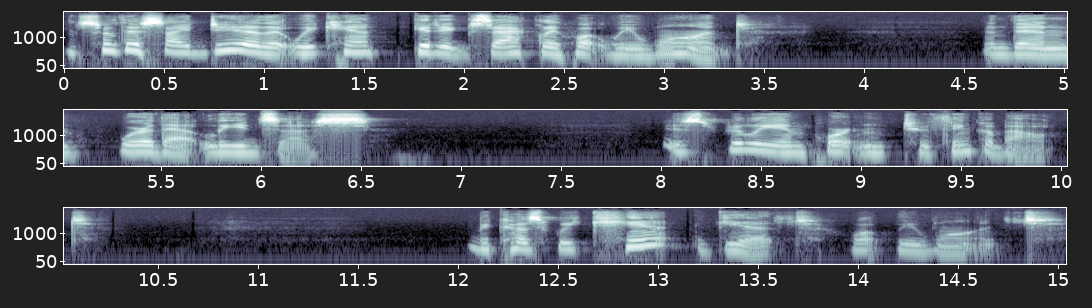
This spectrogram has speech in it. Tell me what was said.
And so, this idea that we can't get exactly what we want, and then where that leads us, is really important to think about because we can't get what we want.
